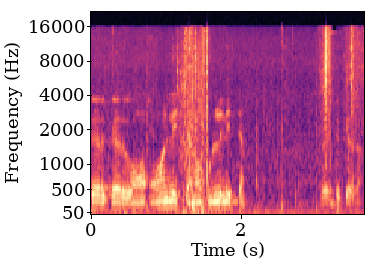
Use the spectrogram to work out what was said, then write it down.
കേറ് കേറ് ഓ- ഓൻ ലിറ്റാണ് ഓൻ ഫുള്ള് ലിറ്റാ റെഡ് കേറാം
